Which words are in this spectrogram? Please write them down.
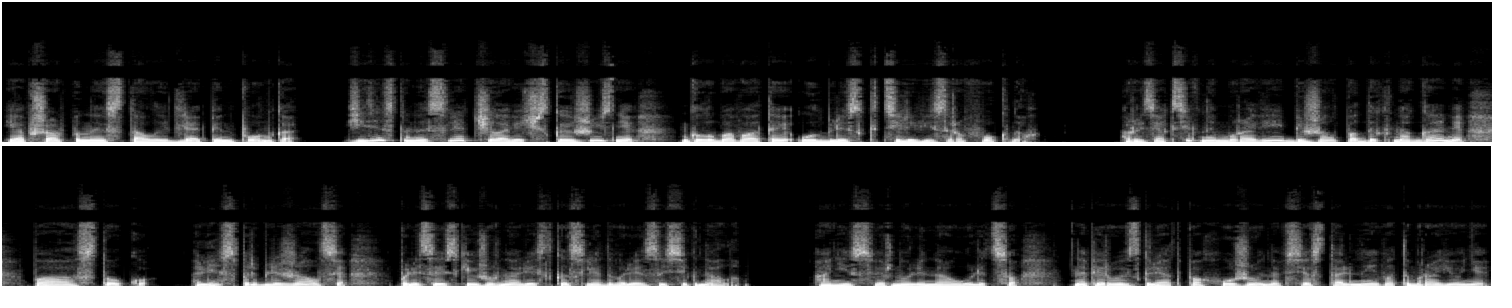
и обшарпанные столы для пинг-понга. Единственный след человеческой жизни — голубоватый отблеск телевизоров в окнах. Радиоактивный муравей бежал под их ногами по стоку. Лес приближался, полицейские и журналистка следовали за сигналом. Они свернули на улицу, на первый взгляд похожую на все остальные в этом районе.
